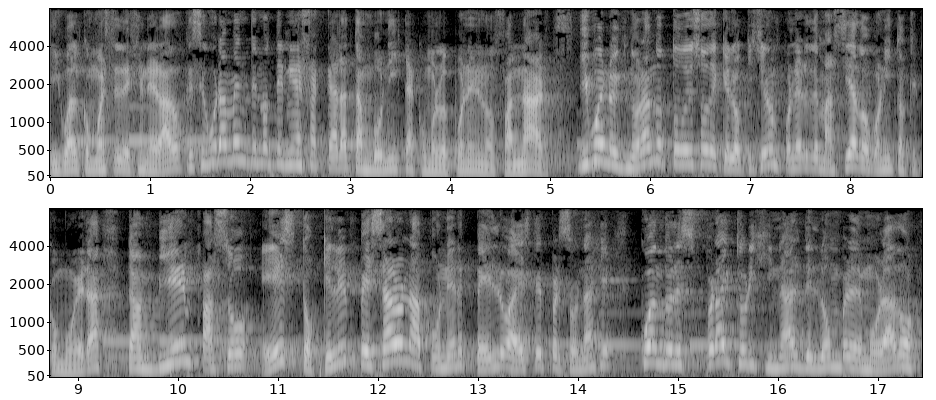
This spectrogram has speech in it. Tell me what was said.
igual como este degenerado que seguramente no tenía esa cara tan bonita como lo ponen en los fanarts. Y bueno, ignorando todo eso de que lo quisieron poner demasiado bonito que como era, también pasó esto, que le empezaron a poner pelo a este personaje cuando el sprite original del hombre de morado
